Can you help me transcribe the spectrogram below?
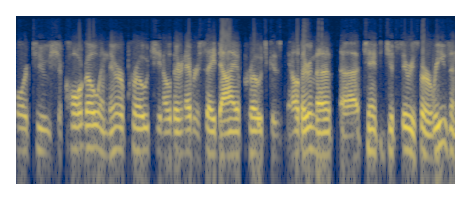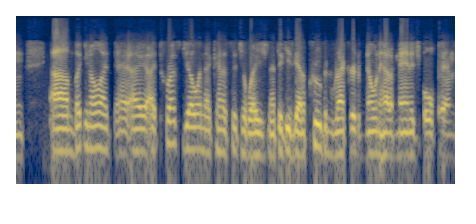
more to Chicago and their approach. You know, their never say die approach because you know they're in the uh, championship series for a reason. Um, but you know, I, I I trust Joe in that kind of situation. I think he's got a proven record of knowing how to manage bullpens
